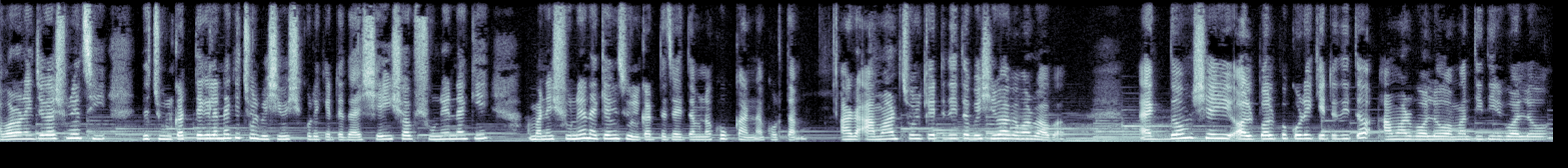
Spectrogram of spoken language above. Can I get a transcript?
আবার অনেক জায়গায় শুনেছি যে, চুল কাটতে গেলে নাকি চুল বেশি বেশি করে কেটে দেয়। সেই সব শুনে নাকি মানে শুনে নাকি আমি চুল কাটতে চাইতাম না, খুব কান্না করতাম। আর আমার চুল কেটে দিত বেশিরভাগ আমার বাবা। একদম সেই অল্প অল্প করে কেটে দিত। আমার বলো, আমার দিদির বলো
